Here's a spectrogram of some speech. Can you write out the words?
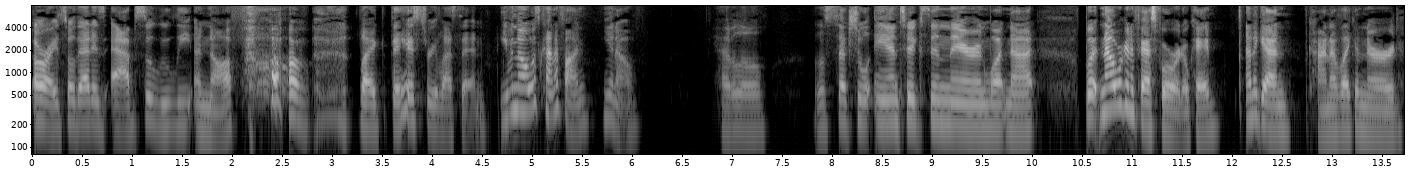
All right, so that is absolutely enough of like the history lesson. Even though it was kind of fun, you know, had a little little sexual antics in there and whatnot. But now we're gonna fast forward, okay? And again, kind of like a nerd,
